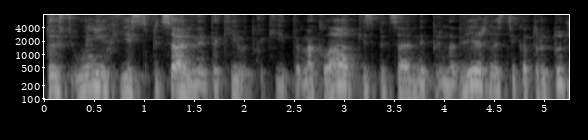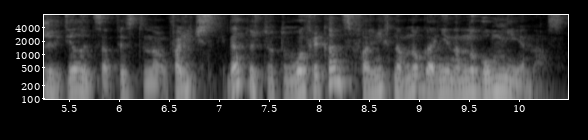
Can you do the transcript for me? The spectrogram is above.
То есть у них есть специальные такие вот какие-то накладки, специальные принадлежности, которые тут же их делают, соответственно, фаллические. Да? То есть вот у африканцев, а у них намного, они намного умнее нас.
